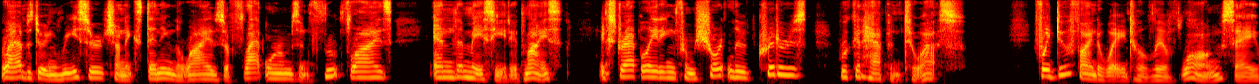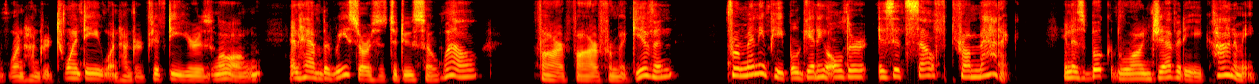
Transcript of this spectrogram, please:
Labs doing research on extending the lives of flatworms and fruit flies and emaciated mice, extrapolating from short lived critters what could happen to us. If we do find a way to live long, say 120, 150 years long, and have the resources to do so well, far, far from a given, for many people, getting older is itself traumatic. In his book, The Longevity Economy,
